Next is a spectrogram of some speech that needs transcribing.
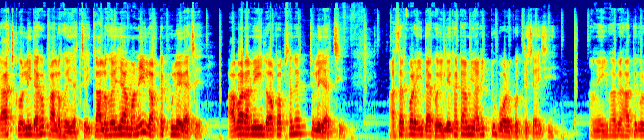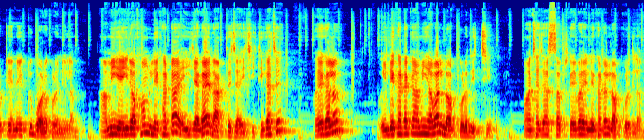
টাচ করলেই দেখো কালো হয়ে যাচ্ছে। এই কালো হয়ে যাওয়া মানেই লকটা খুলে গেছে। আবার আমি এই লক অপশানে চলে যাচ্ছি। আসার পর এই দেখো, এই লেখাটা আমি আরেকটু বড় করতে চাইছি। আমি এইভাবে হাতে করে টেনে একটু বড় করে নিলাম। আমি এই রকম লেখাটা এই জায়গায় রাখতে চাইছি, ঠিক আছে? হয়ে গেল। ওই লেখাটাকে আমি আবার লক করে দিচ্ছি। পাঁচ হাজার সাবস্ক্রাইবার এই লেখাটা লক করে দিলাম।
